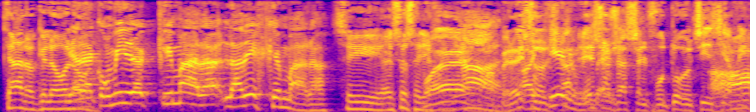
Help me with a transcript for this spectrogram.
Claro, que lo... Y a lo- la comida quemada la desquemara. Sí, eso sería Bueno, genial. pero Ahí eso, tiene ya, un eso ya es el futuro, ciencia Ah,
